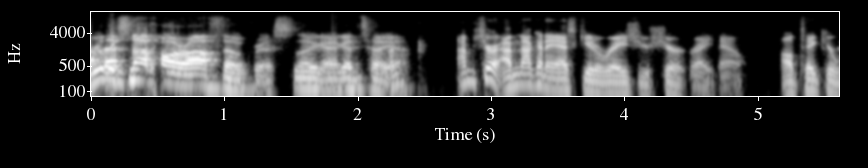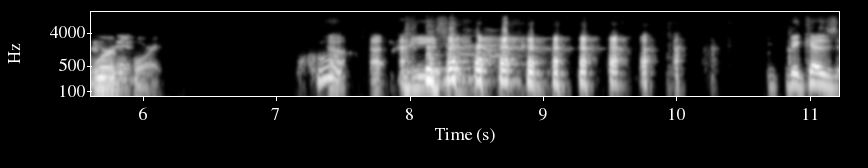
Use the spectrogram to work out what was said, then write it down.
really that's not far off though, Chris. Like I got to tell you, I'm, I'm, sure I'm not going to ask you to raise your shirt right now. I'll take your word for it. No. Uh, because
